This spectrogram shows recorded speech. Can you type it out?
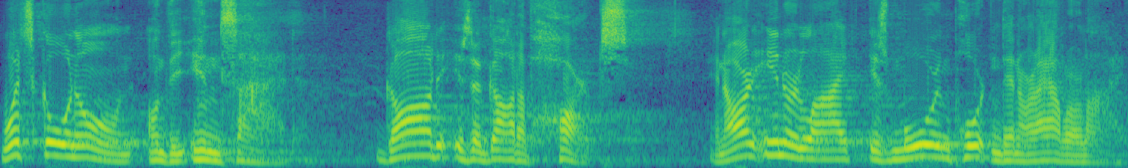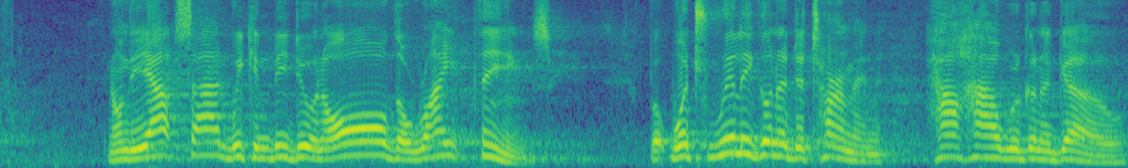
What's going on on the inside? God is a God of hearts, and our inner life is more important than our outer life. And on the outside, we can be doing all the right things, but what's really going to determine how high we're going to go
